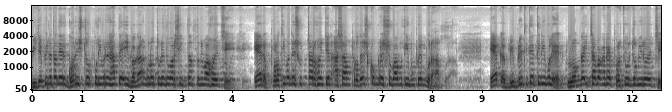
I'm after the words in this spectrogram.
বিজেপি নেতাদের ঘনিষ্ঠ পরিবারের হাতে এই বাগানগুলো তুলে দেওয়ার সিদ্ধান্ত নেওয়া হয়েছে। এর প্রতিবাদে সোচ্চার হয়েছেন আসাম প্রদেশ কংগ্রেস সভাপতি ভূপেন বোরা। এক বিবৃতিতে তিনি বলেন, লঙ্গাই চা বাগানে প্রচুর জমি রয়েছে।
